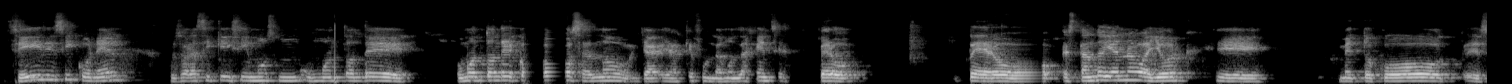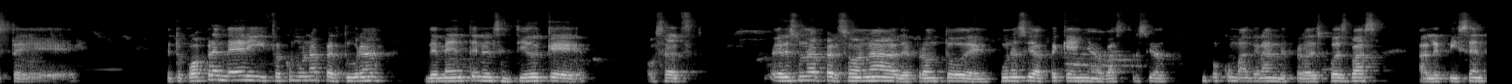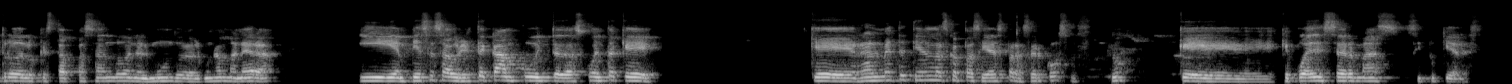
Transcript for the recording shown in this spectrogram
Sí, sí, sí, con él, pues ahora sí que hicimos un, un montón de, un montón de cosas, ¿no? Ya, ya que fundamos la agencia. Pero, pero estando allá en Nueva York, eh, me tocó este, me tocó aprender y fue como una apertura de mente en el sentido de que, o sea, eres una persona de pronto de una ciudad pequeña, vas a otra ciudad un poco más grande, pero después vas al epicentro de lo que está pasando en el mundo de alguna manera y empiezas a abrirte campo y te das cuenta que, que realmente tienes las capacidades para hacer cosas, ¿no? Que, que puedes ser más si tú quieres.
